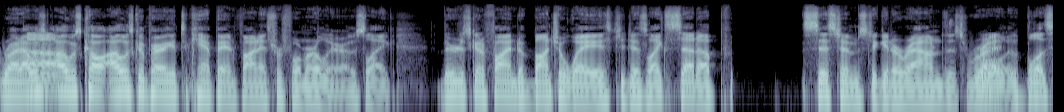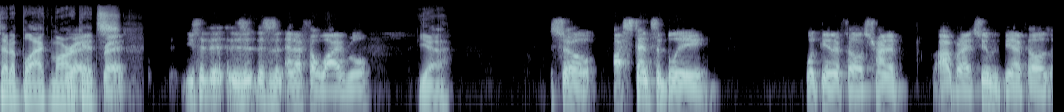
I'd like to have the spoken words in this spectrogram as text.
Right. I was I Um, was call I was comparing it to campaign finance reform earlier. I was like, they're just gonna find a bunch of ways to just like set up systems to get around this rule. Bl- Set of black markets. Right. right. You said this is, this is an NFL wide rule. Yeah. So ostensibly, what the NFL is trying to, uh, what I assume the NFL is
